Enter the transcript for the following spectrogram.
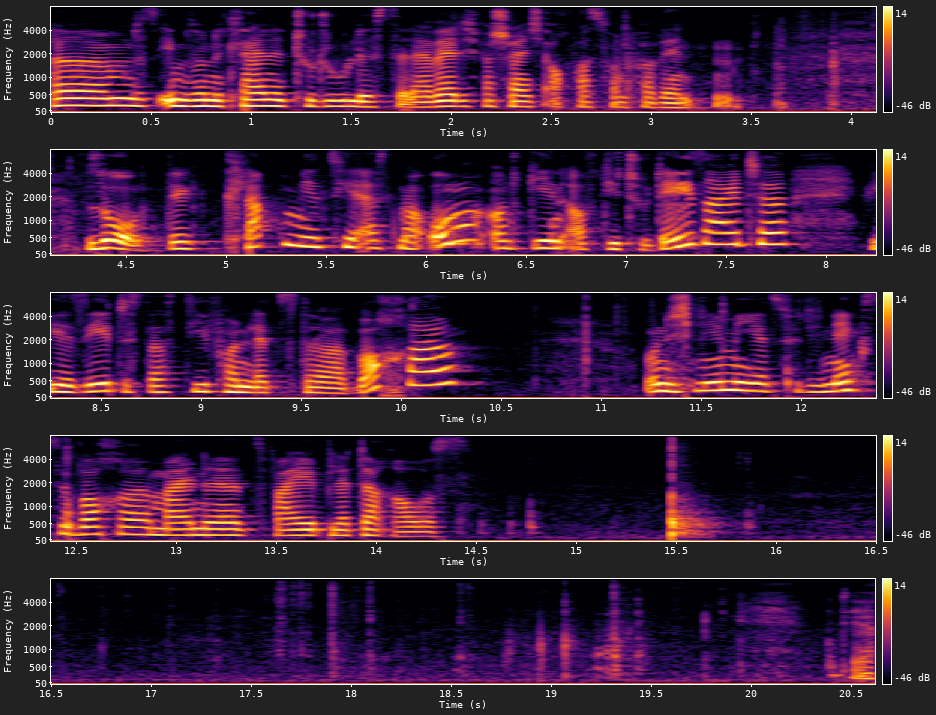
Ähm, das ist eben so eine kleine To-Do-Liste. Da werde ich wahrscheinlich auch was von verwenden. So, wir klappen jetzt hier erstmal um und gehen auf die Today-Seite. Wie ihr seht, ist das die von letzter Woche. Und ich nehme jetzt für die nächste Woche meine zwei Blätter raus. Der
